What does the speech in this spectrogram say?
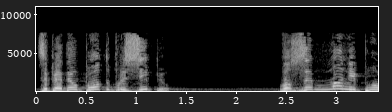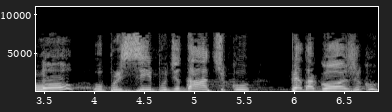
Você perdeu o ponto do princípio. Você manipulou o princípio didático, pedagógico,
